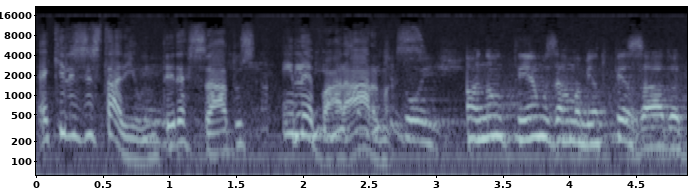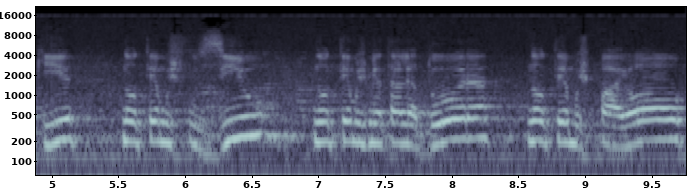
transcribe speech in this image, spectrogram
é que eles estariam interessados em levar armas. Nós não temos armamento pesado aqui, não temos fuzil, não temos metralhadora, não temos paiol,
